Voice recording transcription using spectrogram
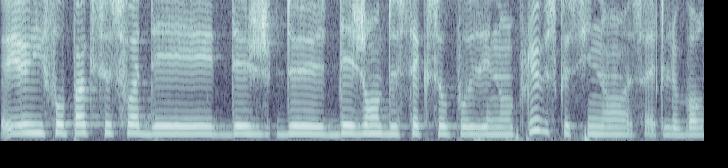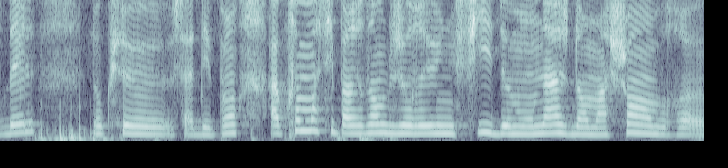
Il faut pas que ce soit des, des, des, gens de sexe opposé non plus, parce que sinon ça va être le bordel. Donc euh, ça dépend. Après, moi, si par exemple j'aurais une fille de mon âge dans ma chambre, euh,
